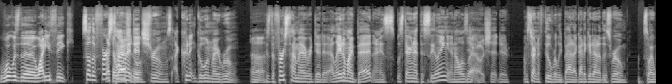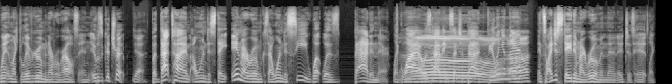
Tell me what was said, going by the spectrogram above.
What was the? Why do you think? So the first the time I did shrooms, I couldn't go in my room Uh, because the first time I ever did it, I laid on my bed and I was staring at the ceiling, and I was like, "Oh shit, dude, I'm starting to feel really bad. I got to get out of this room." So I went in like the living room and everywhere else, and it was a good trip. yeah. But that time, I wanted to stay in my room because I wanted to see what was bad in there, like why I was having such a bad feeling in there. Uh-huh. And so I just stayed in my room, and then it just hit like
